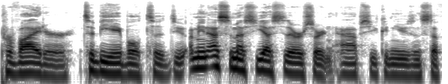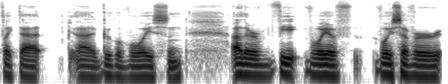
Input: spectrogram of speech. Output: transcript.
provider to be able to do. I mean, SMS. Yes, there are certain apps you can use and stuff like that. Uh, Google Voice and other v- voice voice over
